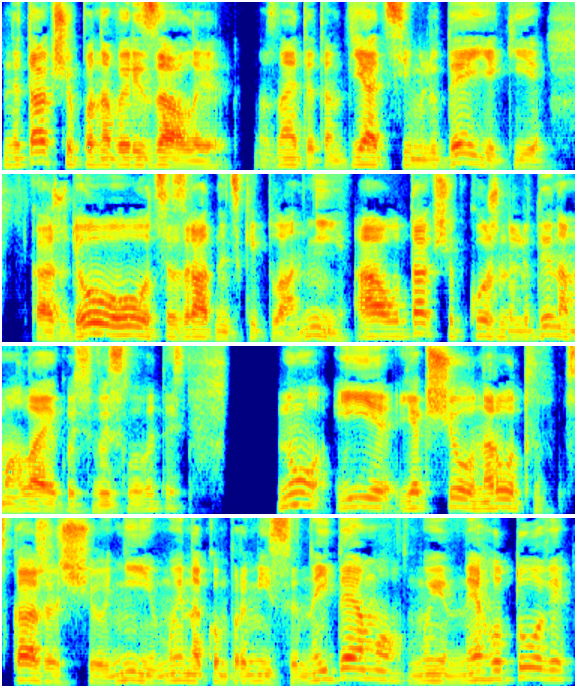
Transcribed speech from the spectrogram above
Не так, що понавирізали, знаєте, там 5-7 людей, які кажуть, о, це зрадницький план. Ні. А отак, щоб кожна людина могла якось висловитись. Ну, і якщо народ скаже, що ні, ми на компроміси не йдемо, ми не готові,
